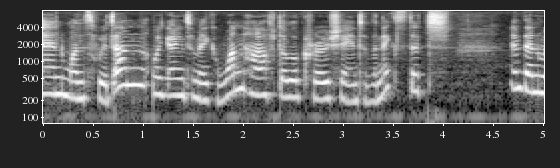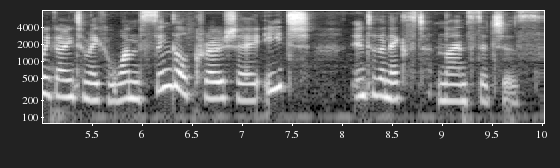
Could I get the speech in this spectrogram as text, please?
And once we're done, we're going to make one half double crochet into the next stitch, and then we're going to make one single crochet each into the next nine stitches.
